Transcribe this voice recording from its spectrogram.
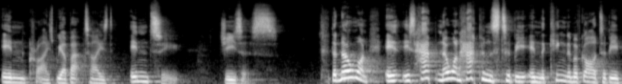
in Christ. We are baptized into Jesus. That no one is, hap- no one happens to be in the kingdom of God, to be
